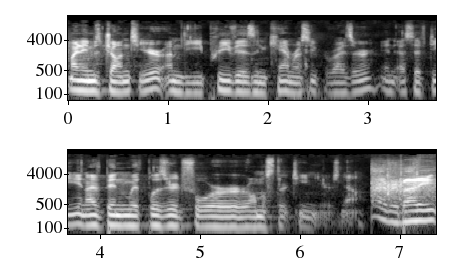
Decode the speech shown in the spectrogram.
my name is Jon Teer. I'm the previs and camera supervisor in SFD, and I've been with Blizzard for almost 13 years now. Hi, everybody.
